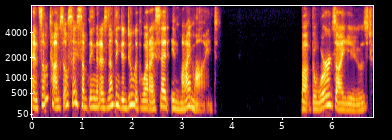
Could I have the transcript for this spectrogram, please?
And sometimes they'll say something that has nothing to do with what I said in my mind. But the words I used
